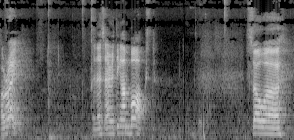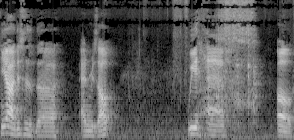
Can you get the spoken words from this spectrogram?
Alright, and that's everything unboxed. So uh, yeah, this is the end result. We have, oh,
